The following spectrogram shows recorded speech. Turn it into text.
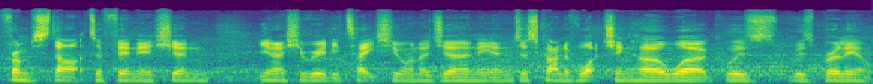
from start to finish, and you know, she really takes you on a journey. And just kind of watching her work was was brilliant.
